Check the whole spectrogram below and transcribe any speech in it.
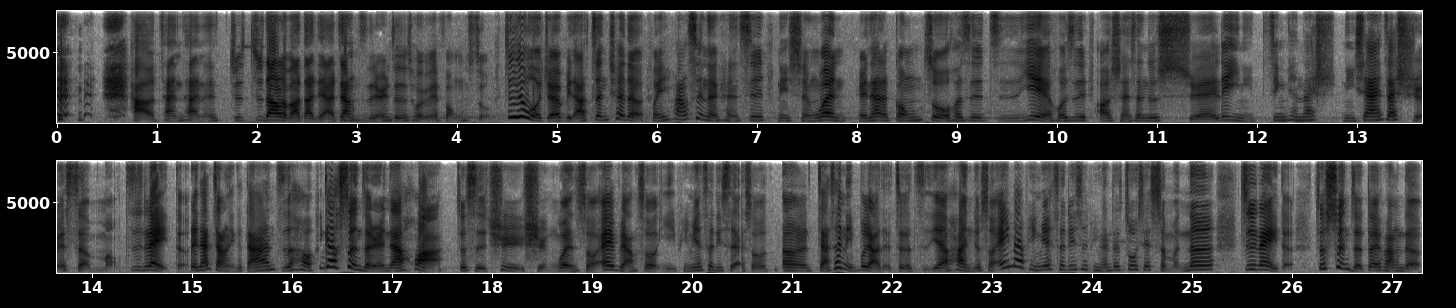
好，惨惨的就知道了吧？大家这样子的人真的是会被封锁。就是我觉得比较正确的回应方式呢，可能是你询问人家的工作，或是职业，或是呃学生就是学历，你今天在学你现在在学什么之类的。人家讲了一个答案之后，应该要顺着人家话，就是去询问说，哎，比方说以平面设计师来说，呃，假设你不了解这个职业的话，你就说，哎，那平面设计师平常在做些什么呢？之类的，就顺着对方的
